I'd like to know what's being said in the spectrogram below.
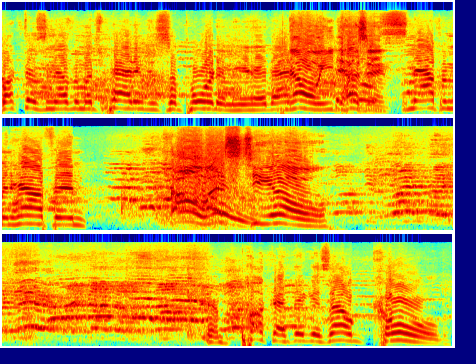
Buck doesn't have much padding to support him here. That, No, he doesn't. Snap him in half, and, Oh, STO. and Buck, I think, is out cold.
